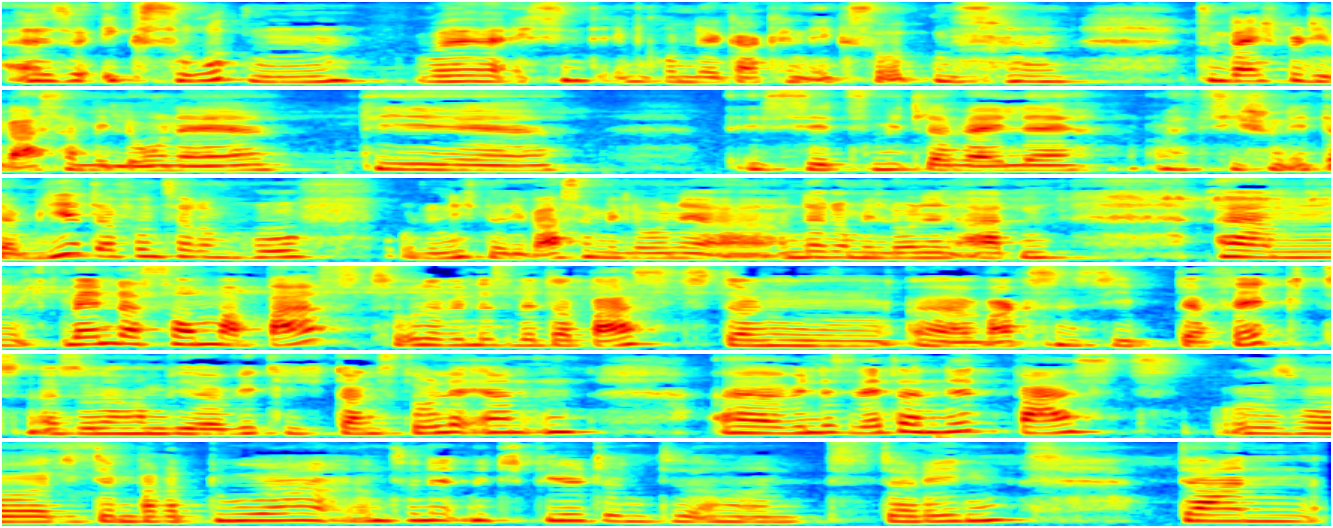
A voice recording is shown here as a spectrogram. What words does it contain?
Also Exoten, weil es sind im Grunde gar keine Exoten, zum Beispiel die Wassermelone, die ist jetzt mittlerweile, hat sich schon etabliert auf unserem Hof, oder nicht nur die Wassermelone, auch andere Melonenarten. Ähm, wenn der Sommer passt oder wenn das Wetter passt, dann äh, wachsen sie perfekt. Also da haben wir wirklich ganz tolle Ernten. Äh, wenn das Wetter nicht passt, also die Temperatur und so nicht mitspielt und, und der Regen, dann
